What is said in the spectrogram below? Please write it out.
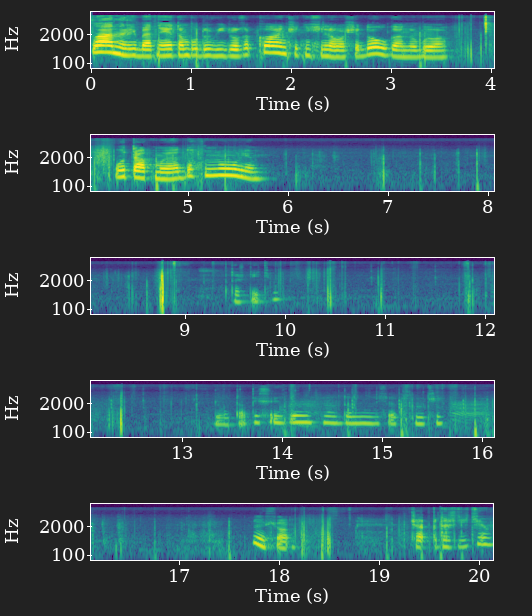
Ладно, ребят, на этом буду видео заканчивать. Не сильно вообще долго оно было. Вот так мы отдохнули. Подождите. И вот так еще сделать надо на всякий случай. Ну и все. Сейчас, подождите.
